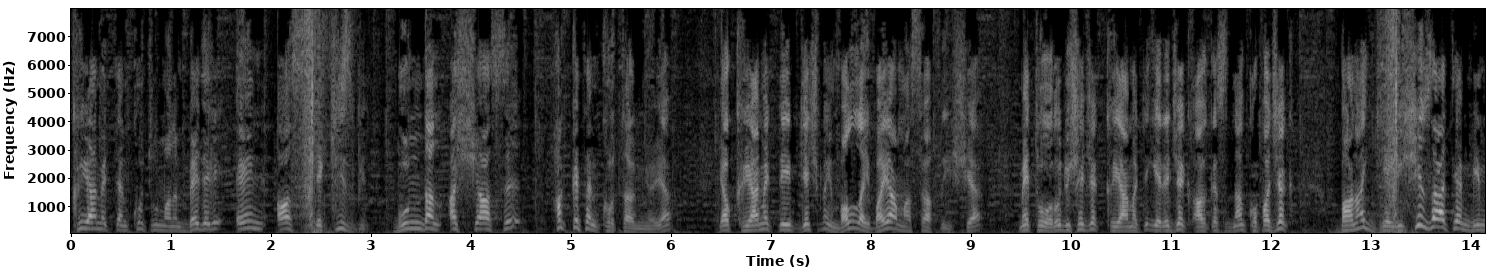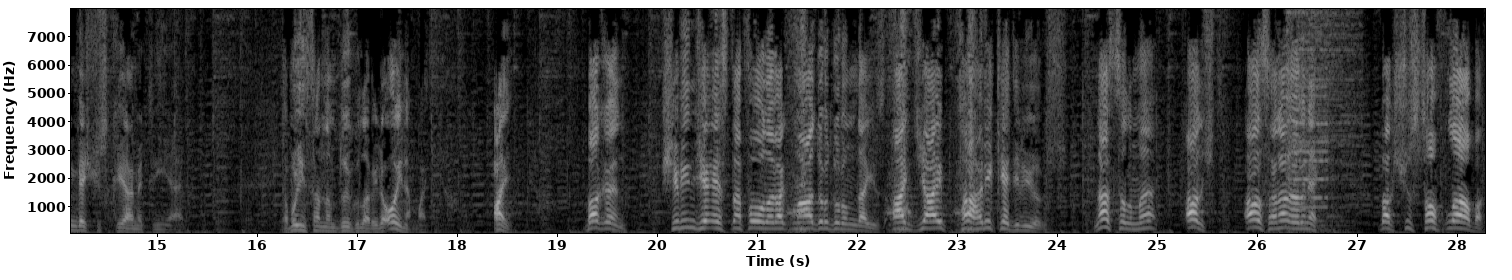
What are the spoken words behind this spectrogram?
Kıyametten kurtulmanın bedeli en az 8 bin. Bundan aşağısı hakikaten kurtarmıyor ya. Ya kıyamet deyip geçmeyin. Vallahi bayağı masraflı iş ya. Meteoru düşecek, kıyameti gelecek, arkasından kopacak. Bana gelişi zaten 1500 kıyametin yani. Ya bu insanların duygularıyla oynamayın. Ay. Bakın Şirince esnafı olarak mağdur durumdayız. Acayip tahrik ediliyoruz. Nasıl mı? Al işte. Al sana örnek. Bak şu saflığa bak.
